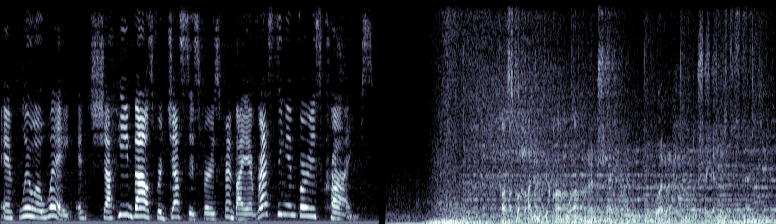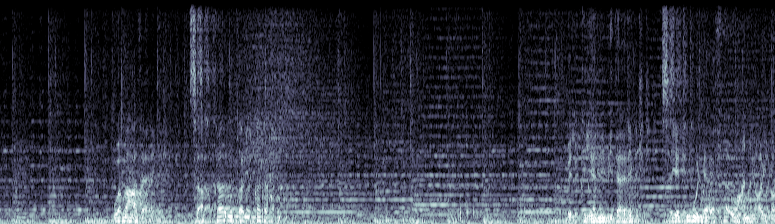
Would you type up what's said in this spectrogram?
and flew away, and Shaheen vows for justice for his friend by arresting him for his crimes. أصبح الانتقام أمرا شائعا والرحمة شيئا استثنائيا ومع ذلك سأختار طريق الرحمة بالقيام بذلك سيتم الإعفاء عني أيضا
